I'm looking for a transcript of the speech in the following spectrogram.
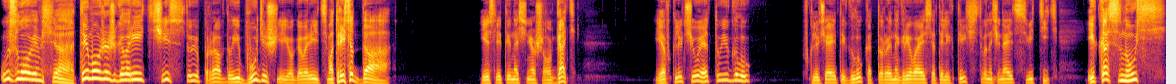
Условимся, ты можешь говорить чистую правду и будешь ее говорить. Смотри сюда. Если ты начнешь лгать, я включу эту иглу. Включает иглу, которая, нагреваясь от электричества, начинает светить. И коснусь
